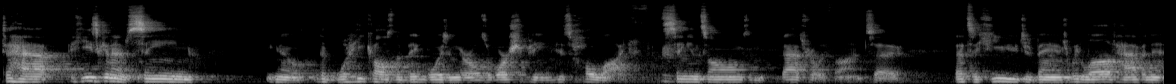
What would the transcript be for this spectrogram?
to have he's going to have seen you know, the, what he calls the big boys and girls worshiping his whole life, singing songs, and that's really fun. So that's a huge advantage. We love having it.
